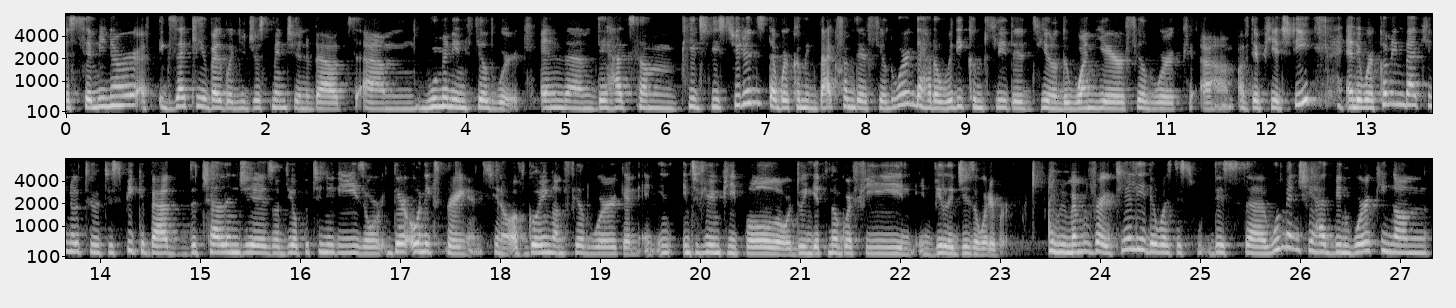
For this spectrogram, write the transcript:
a seminar exactly about what you just mentioned about um, women in fieldwork. And um, they had some PhD students that were coming back from their fieldwork. They had already completed, you know, the one year fieldwork um, of their PhD. And they were coming back, you know, to, to speak about the challenges or the opportunities or their own experience, you know, of going on fieldwork and, and interviewing people or doing ethnography in, in villages or whatever. I remember very clearly there was this this uh, woman she had been working on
